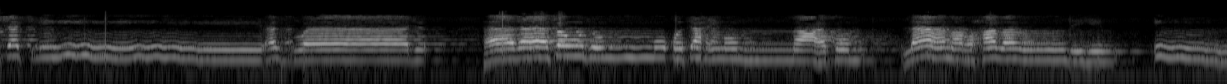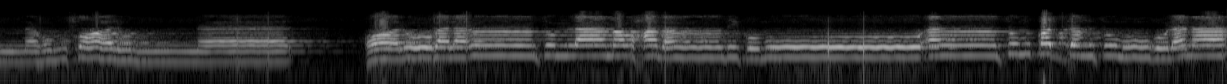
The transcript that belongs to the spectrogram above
شكله أزواج. هذا فوج مقتحم معكم لا مرحبا بهم إنهم صالوا النار قالوا بل أنتم لا مرحبا بكمون أنتم قدمتموه لنا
